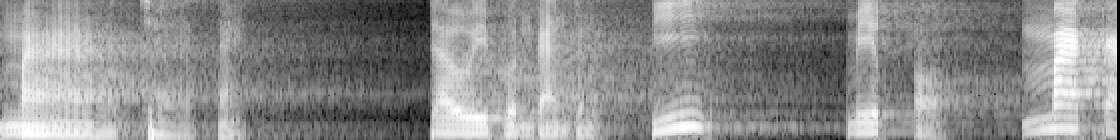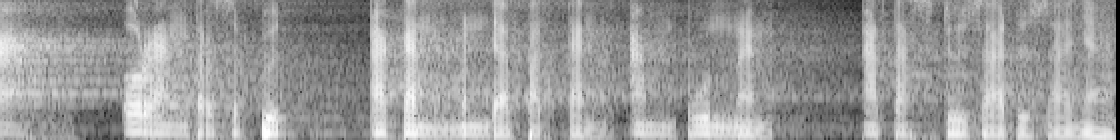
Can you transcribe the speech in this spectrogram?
majana. Dawuhipun kanjeng Nabi mila maka orang tersebut akan mendapatkan ampunan atas dosa-dosanya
